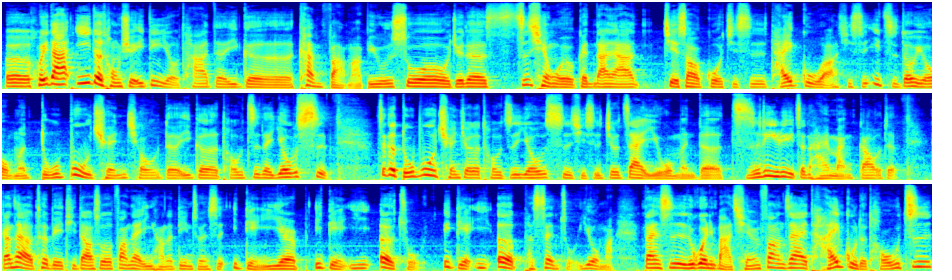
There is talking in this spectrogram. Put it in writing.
呃，回答一的同学一定有他的一个看法嘛。比如说，我觉得之前我有跟大家介绍过，其实台股啊，其实一直都有我们独步全球的一个投资的优势。这个独步全球的投资优势，其实就在于我们的殖利率真的还蛮高的。刚才有特别提到说，放在银行的定存是一点一二、一点一二左一点一二 percent 左右嘛。但是如果你把钱放在台股的投资，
